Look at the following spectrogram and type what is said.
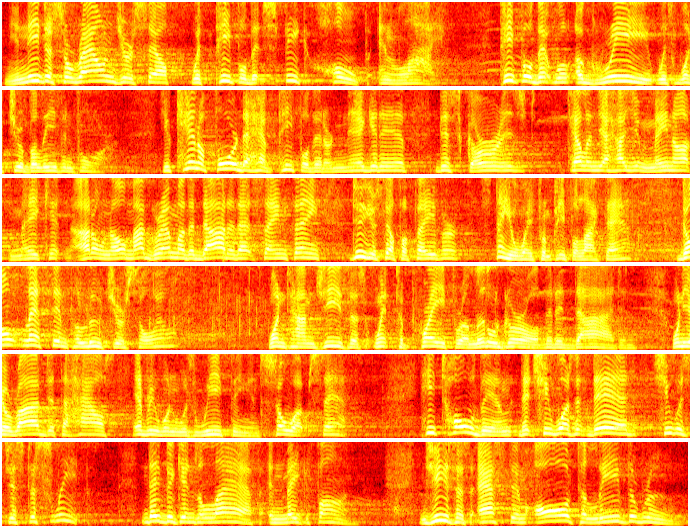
You need to surround yourself with people that speak hope and life, people that will agree with what you're believing for. You can't afford to have people that are negative, discouraged, telling you how you may not make it. I don't know. My grandmother died of that same thing. Do yourself a favor. Stay away from people like that. Don't let them pollute your soil. One time Jesus went to pray for a little girl that had died. And when he arrived at the house, everyone was weeping and so upset. He told them that she wasn't dead, she was just asleep. They began to laugh and make fun. Jesus asked them all to leave the room.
